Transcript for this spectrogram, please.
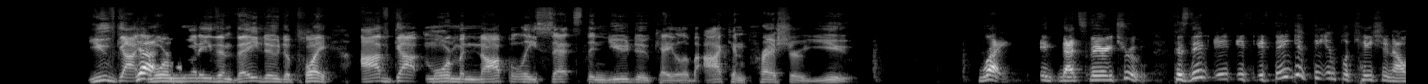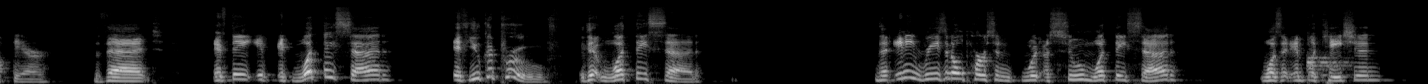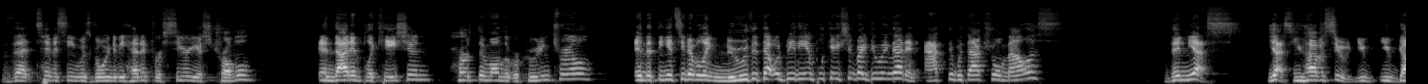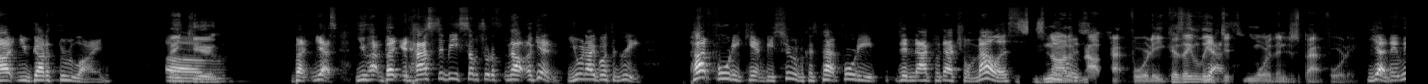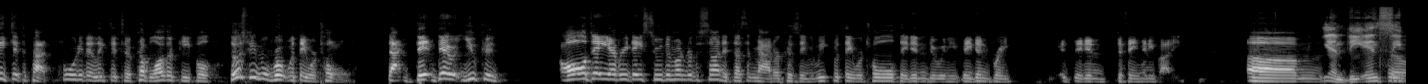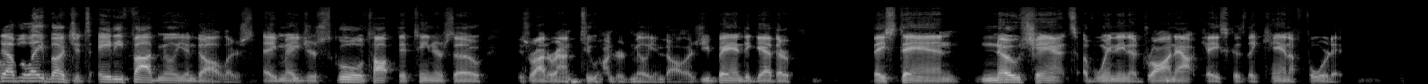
You've got Yeah. more money than they do to play. I've got more monopoly sets than you do, Caleb. I can pressure you. Right. It- that's very true. Because then, if, if if they get the implication out there that if they if, if what they said, if you could prove that what they said, that any reasonable person would assume what they said was an implication that Tennessee was going to be headed for serious trouble, and that implication hurt them on the recruiting trail, and that the NCAA knew that that would be the implication by doing that and acted with actual malice then yes, yes, you have a suit. You've you've got you've got a through line. Thank you. Um, But yes, you have. But it has to be some sort of. Now again, you and I both agree. Pat Forde can't be sued because Pat Forde didn't act with actual malice. It's not was- about Pat Forde because they leaked it Yes. to more than just Pat Forde. Yeah, they leaked it to Pat Forde. They leaked it to a couple other people. Those people wrote what they were told. That they, they you could all day, every day sue them under the sun. It doesn't matter because they leaked what they were told. They didn't do any. They didn't break. They didn't defame anybody. Um, Again, the NCAA budget's $85 million. A major school, top 15 or so, is right around $200 million. You band together, they stand no chance of winning a drawn out case because they can't afford it.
